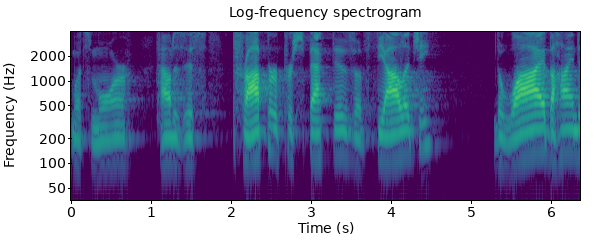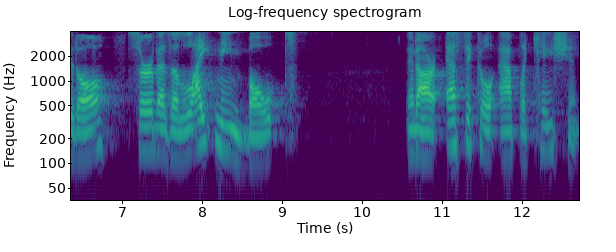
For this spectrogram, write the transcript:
What's more, how does this proper perspective of theology, the why behind it all, serve as a lightning bolt in our ethical application,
